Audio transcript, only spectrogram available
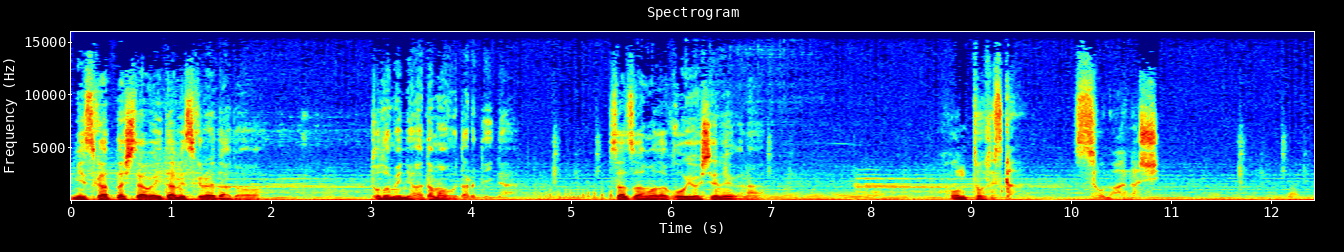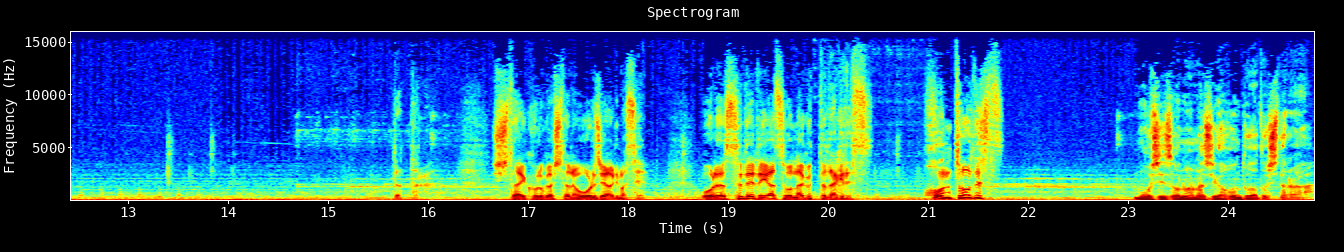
見つかった死体は痛めつけられた後とどめに頭を打たれていた。札はまだ公表してねえかな。本当ですか？その話。だったら死体転がしたのは俺じゃありません。俺は素手で奴を殴っただけです。本当です。もしその話が本当だとしたら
